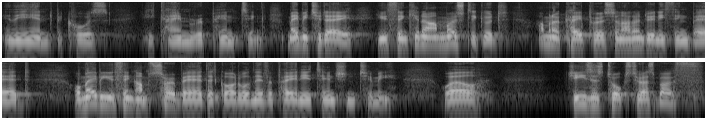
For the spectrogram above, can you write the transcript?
in the end because he came repenting. Maybe today you think, you know, I'm mostly good. I'm an okay person. I don't do anything bad. Or maybe you think I'm so bad that God will never pay any attention to me. Well, Jesus talks to us both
